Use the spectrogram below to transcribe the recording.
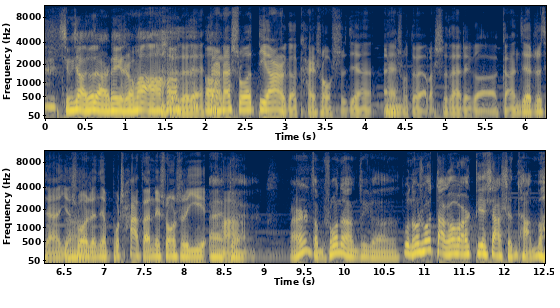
形象有点那个什么啊。对对对，但是他说第二个开售时间，哎，说对了，是在这个感恩节之前，也说人家不差咱这双十一。哎，对，反正怎么说呢，这个不能说大高玩跌下神坛吧，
